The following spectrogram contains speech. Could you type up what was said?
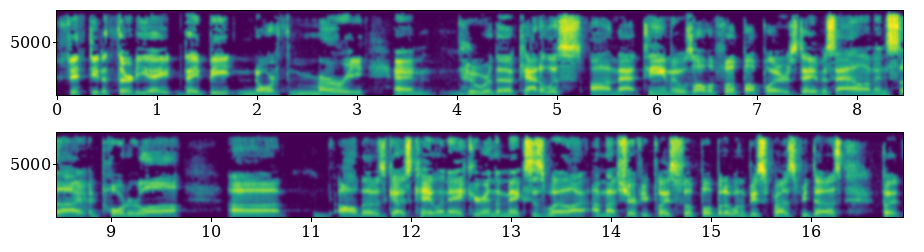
50 to 38. They beat North Murray, and who were the catalysts on that team? It was all the football players: Davis Allen inside, Porter Law. Uh, all those guys. Kalen Aker in the mix as well. I, am not sure if he plays football, but I wouldn't be surprised if he does. But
